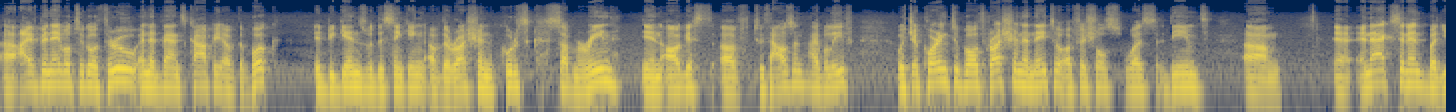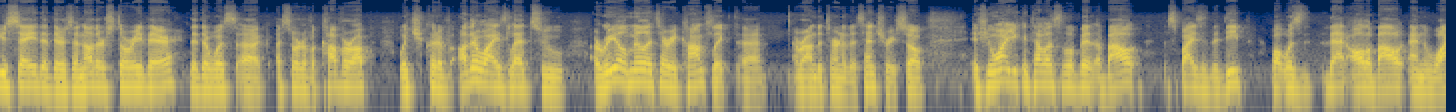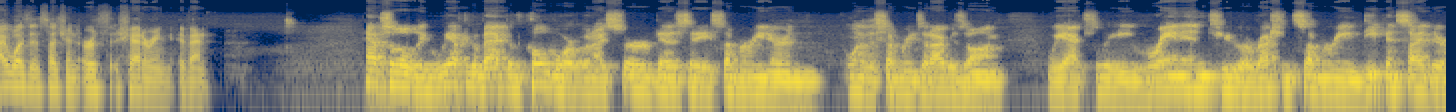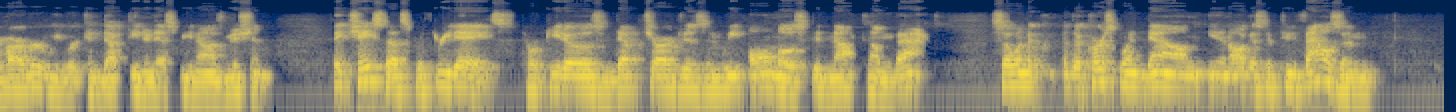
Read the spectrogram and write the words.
Uh, I've been able to go through an advanced copy of the book. It begins with the sinking of the Russian Kursk submarine in August of 2000, I believe, which, according to both Russian and NATO officials, was deemed um, an accident. But you say that there's another story there, that there was a, a sort of a cover up, which could have otherwise led to a real military conflict uh, around the turn of the century. So, if you want, you can tell us a little bit about the Spies of the Deep. What was that all about, and why was it such an earth-shattering event? Absolutely. We have to go back to the Cold War when I served as a submariner, and one of the submarines that I was on, we actually ran into a Russian submarine deep inside their harbor. We were conducting an espionage mission. They chased us for three days, torpedoes and depth charges, and we almost did not come back. So when the, the Kursk went down in August of 2000,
